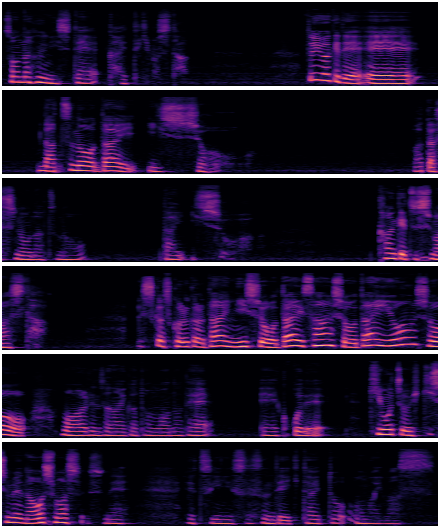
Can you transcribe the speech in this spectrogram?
そんなふうにして帰ってきました。というわけで、えー、夏の第一章私の夏の第一章は完結しました。しかしこれから第2章、第3章、第4章もあるんじゃないかと思うので、えー、ここで気持ちを引き締め直しましてですね、えー、次に進んでいきたいと思います。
